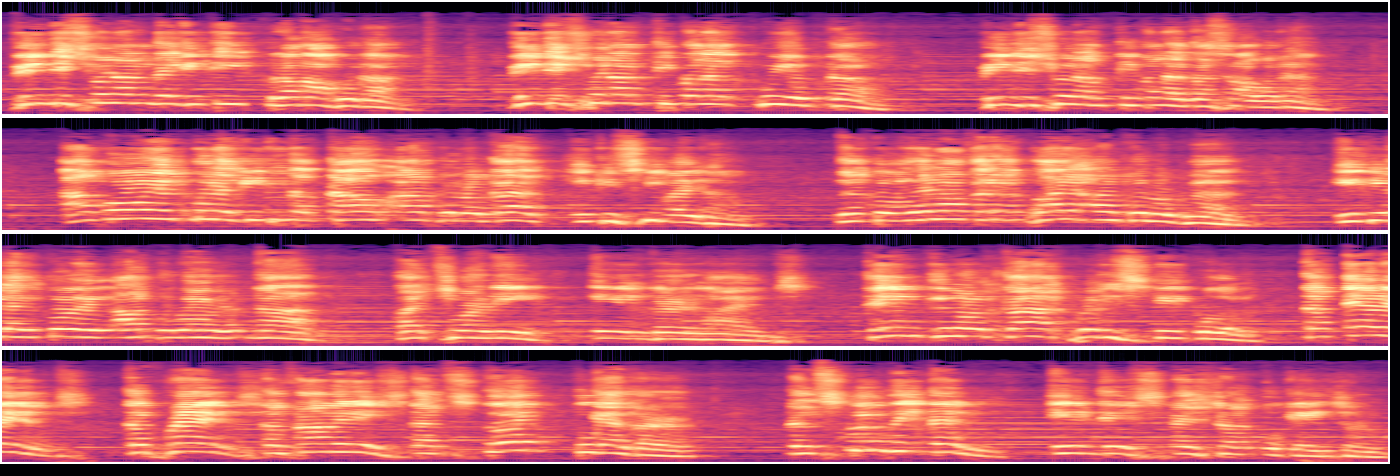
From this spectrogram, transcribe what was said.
Bendisyon ang nagiti trabaho na. Bendisyon ang tipa nagkuyog ka. Bendisyon ang tipa nag-asawa na. Ako yung mga nagiti na tao ako Lord God, ikisibay na. Natulungan ka na para ako Lord God. Itinay ko ako Lord na a journey in their lives. Thank you, Lord God, for these people, the parents, the friends, the families that stood together, that stood with them in this special occasion.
